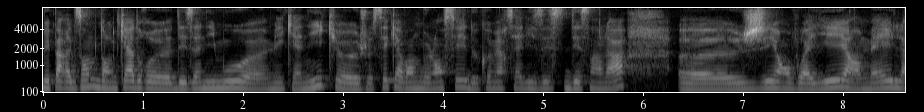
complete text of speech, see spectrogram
Mais par exemple, dans le cadre des animaux mécaniques, je sais qu'avant de me lancer et de commercialiser ce dessin-là, j'ai envoyé un mail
